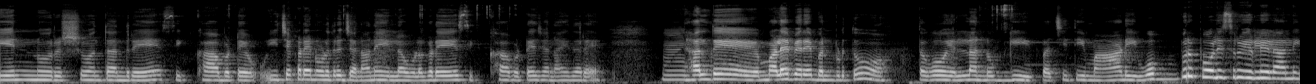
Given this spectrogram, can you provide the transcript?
ಏನು ರಶ್ಶು ಅಂತ ಅಂದರೆ ಸಿಕ್ಕಾಬಟ್ಟೆ, ಈಚೆ ಕಡೆ ನೋಡಿದ್ರೆ ಜನನೇ ಇಲ್ಲ, ಒಳಗಡೆ ಸಿಕ್ಕಾಬಟ್ಟೆ ಜನ ಇದ್ದಾರೆ ಅಲ್ಲದೆ ಮಳೆ ಬೇರೆ ಬಂದ್ಬಿಡ್ತು. ತಗೋ ಎಲ್ಲ ನುಗ್ಗಿ, ಪಚಿತಿ ಮಾಡಿ ಒಬ್ಬರು ಪೊಲೀಸರು ಇರಲಿಲ್ಲ ಅಲ್ಲಿ.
